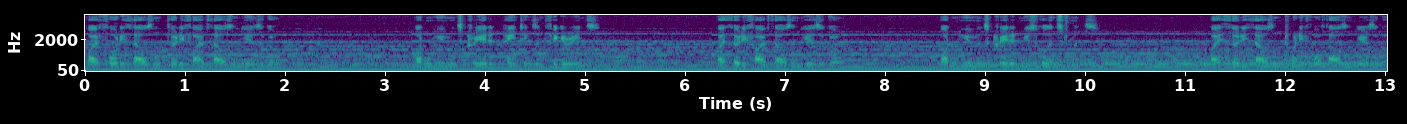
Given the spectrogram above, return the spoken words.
By 40,000, 35,000 years ago, modern humans created paintings and figurines by 35,000 years ago. Modern humans created musical instruments by 30,000, 24,000 years ago.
